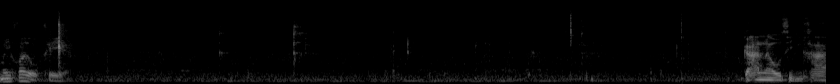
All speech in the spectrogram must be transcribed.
ไม่ค่อยโอเคอะ การเอาสินค้า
